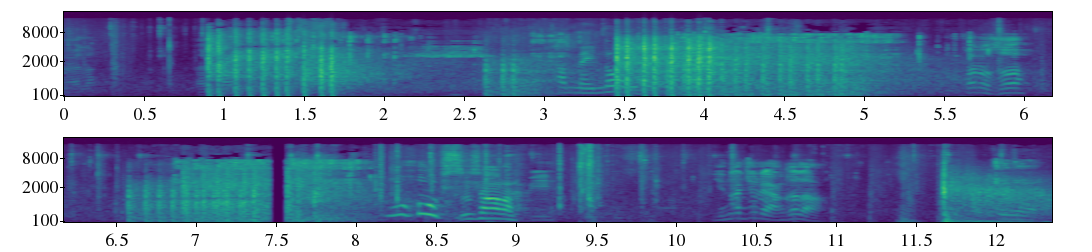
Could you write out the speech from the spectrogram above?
来了，他没漏？翻斗车，呜呼，十杀了。两个了。这边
